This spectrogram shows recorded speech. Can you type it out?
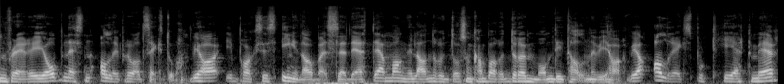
000 flere i jobb, nesten alle i privat sektor. Vi har i praksis ingen arbeidsledighet. Det er mange land rundt oss som kan bare drømme om de tallene vi har. Vi har aldri eksportert mer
